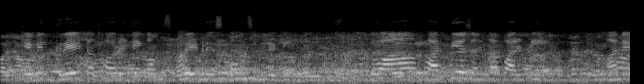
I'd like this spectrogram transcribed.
કે with great authority comes great responsibility તો આ ભારતીય જનતા પાર્ટી અને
